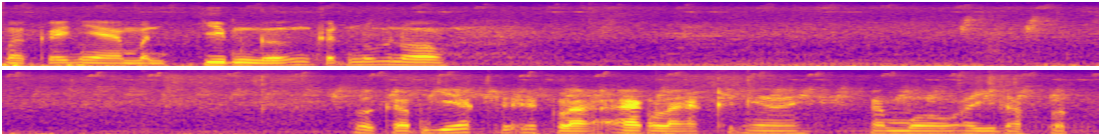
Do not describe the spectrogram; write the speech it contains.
Mà cả nhà mình chiêm ngưỡng cảnh núi non. Có cảm giác rất là an lạc cả nhà nam mô a di đà phật.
